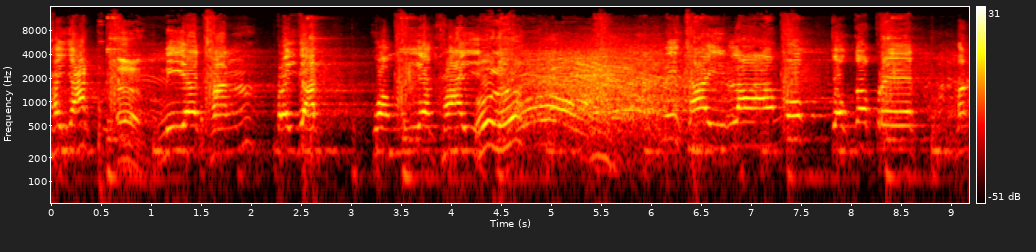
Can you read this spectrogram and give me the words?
ทยัดเออ เมียฉันประหยัดกว่าเมียใคร โอ้เหรอ ไม่ใช่ลามกจกกระเปรตมัน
